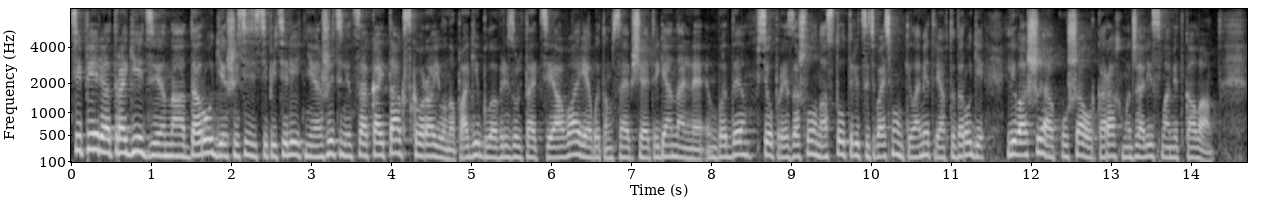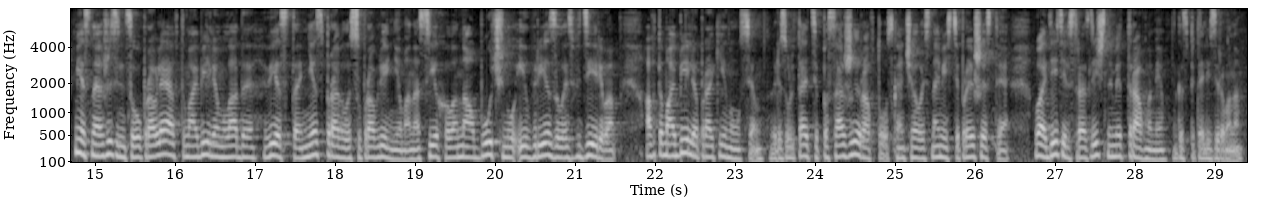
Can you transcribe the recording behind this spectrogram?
Теперь о трагедии на дороге 65-летняя жительница Кайтакского района погибла в результате аварии. Об этом сообщает региональное МВД. Все произошло на 138-м километре автодороги Леваши-Акуша-Уркарах Маджалис Мамиткала. Местная жительница, управляя автомобилем «Лада Веста», не справилась с управлением. Она съехала на обочину и врезалась в дерево. Автомобиль опрокинулся. В результате пассажир авто скончалась на месте происшествия. Водитель с различными травмами госпитализирована.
